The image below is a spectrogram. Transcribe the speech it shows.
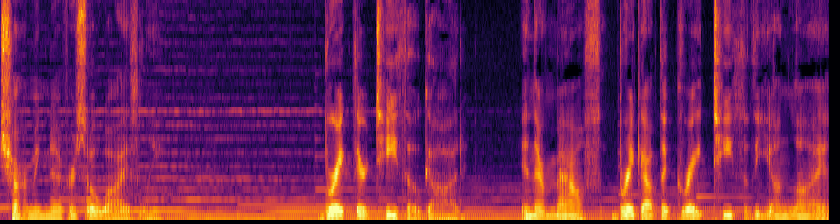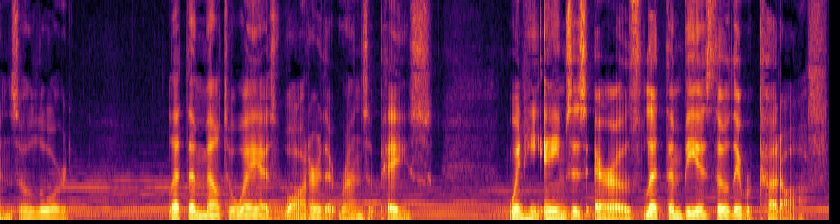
charming never so wisely. Break their teeth, O God. In their mouth, break out the great teeth of the young lions, O Lord. Let them melt away as water that runs apace. When he aims his arrows, let them be as though they were cut off.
